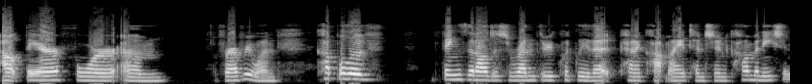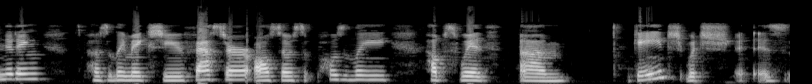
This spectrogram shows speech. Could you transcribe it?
out there for um, for everyone. A couple of things that I'll just run through quickly that kind of caught my attention. Combination knitting supposedly makes you faster, also supposedly helps with um, gauge, which is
